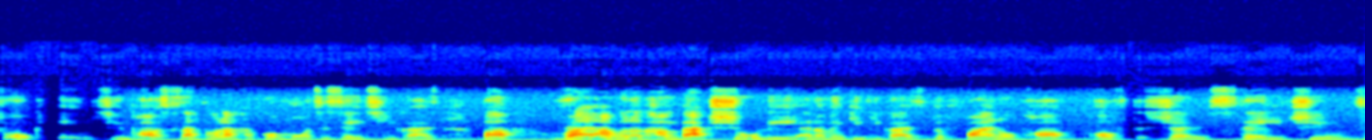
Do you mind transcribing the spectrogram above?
talk in two parts because I feel like I've got more to say to you guys. But right, I'm gonna come back shortly and I'm gonna give you guys the final part of the show. Stay tuned.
